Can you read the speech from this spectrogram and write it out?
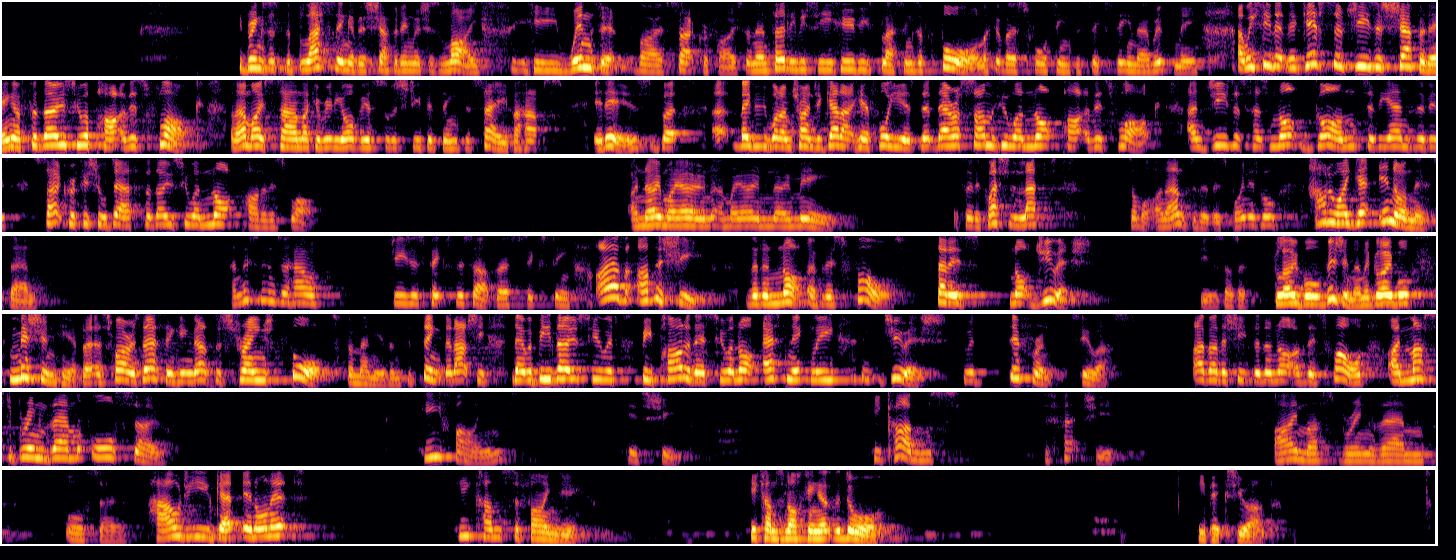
He brings us the blessing of his shepherding, which is life. He wins it via sacrifice. And then, thirdly, we see who these blessings are for. Look at verse 14 to 16 there with me. And we see that the gifts of Jesus' shepherding are for those who are part of his flock. And that might sound like a really obvious, sort of stupid thing to say. Perhaps it is, but uh, maybe what I'm trying to get at here for you is that there are some who are not part of his flock, and Jesus has not gone to the ends of his sacrificial death for those who are not part of his flock. I know my own, and my own know me. so the question left somewhat unanswered at this point is well, how do I get in on this then? And listen to how Jesus picks this up, verse 16. I have other sheep that are not of this fold, that is, not Jewish. Jesus has a global vision and a global mission here. But as far as they're thinking, that's a strange thought for many of them to think that actually there would be those who would be part of this who are not ethnically Jewish, who are different to us. I have other sheep that are not of this fold. I must bring them also. He finds his sheep. He comes to fetch you. I must bring them also. How do you get in on it? He comes to find you. He comes knocking at the door. He picks you up.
